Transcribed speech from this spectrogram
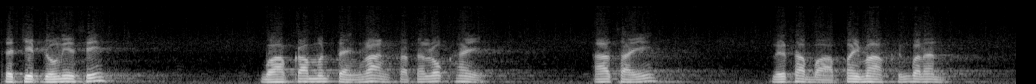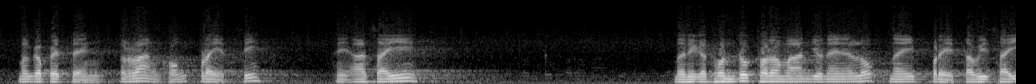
แต่จิตดวงนี้สิบาปกรรมมันแต่งร่างสัตว์นรกให้ อาศัย หรือถ้าบาปไม่มากถึงปานนั้น มันก็ไปแต่งร่างของเปรตสิให้อาศัย มันนี่ก็ทนทุกข์ทรมานอยู่ในนรกในเปรตวิสัย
